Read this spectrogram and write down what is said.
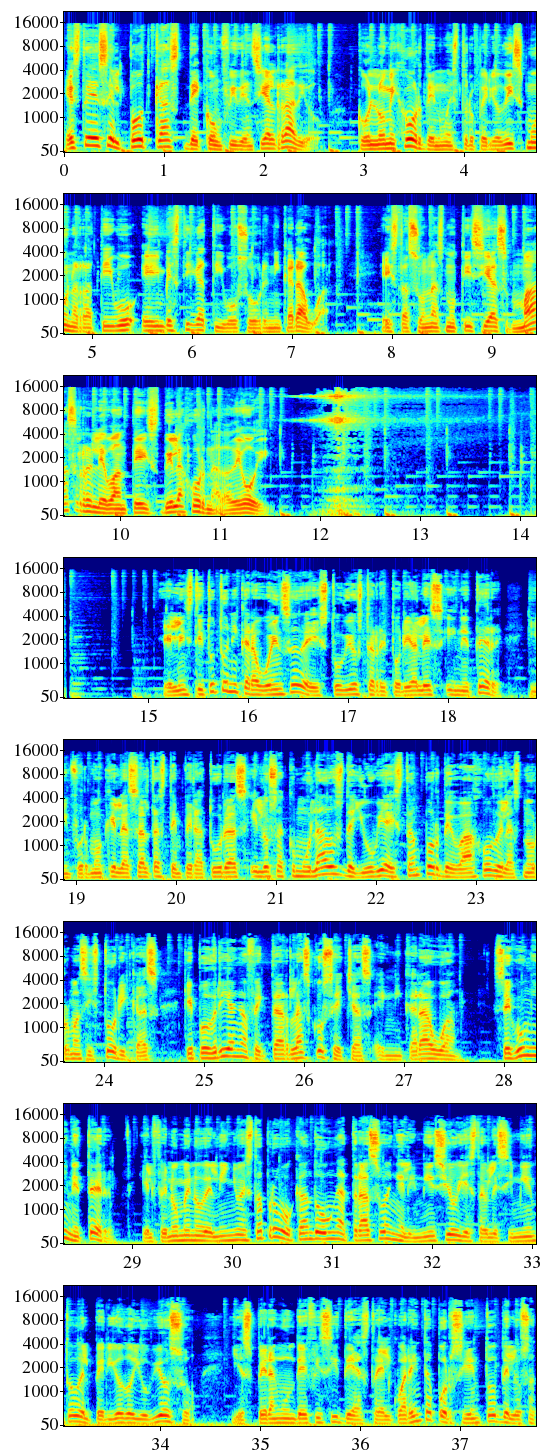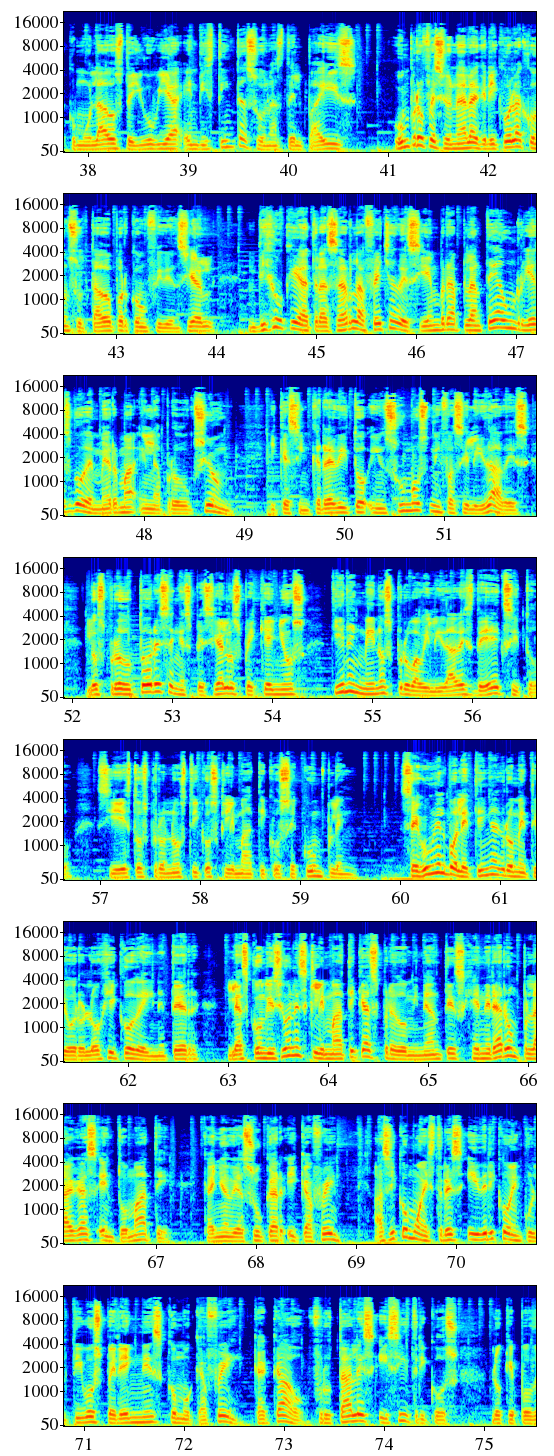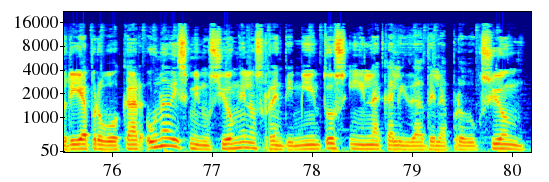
Este es el podcast de Confidencial Radio, con lo mejor de nuestro periodismo narrativo e investigativo sobre Nicaragua. Estas son las noticias más relevantes de la jornada de hoy. El Instituto Nicaragüense de Estudios Territoriales INETER informó que las altas temperaturas y los acumulados de lluvia están por debajo de las normas históricas que podrían afectar las cosechas en Nicaragua. Según INETER, el fenómeno del niño está provocando un atraso en el inicio y establecimiento del periodo lluvioso y esperan un déficit de hasta el 40% de los acumulados de lluvia en distintas zonas del país. Un profesional agrícola consultado por Confidencial dijo que atrasar la fecha de siembra plantea un riesgo de merma en la producción y que sin crédito, insumos ni facilidades, los productores, en especial los pequeños, tienen menos probabilidades de éxito si estos pronósticos climáticos se cumplen. Según el Boletín Agrometeorológico de INETER, las condiciones climáticas predominantes generaron plagas en tomate, caña de azúcar y café, así como estrés hídrico en cultivos perennes como café, cacao, frutales y cítricos, lo que podría provocar una disminución en los rendimientos y en la calidad de la producción.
